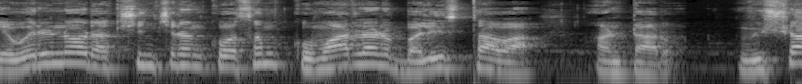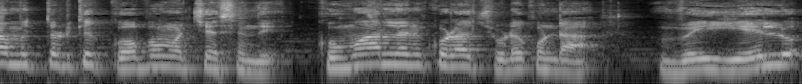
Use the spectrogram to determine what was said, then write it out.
ఎవరినో రక్షించడం కోసం కుమారులను బలిస్తావా అంటారు. విశ్వామిత్రుడికి కోపం వచ్చేసింది. కుమారులను కూడా చూడకుండా వెయ్యేళ్ళు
